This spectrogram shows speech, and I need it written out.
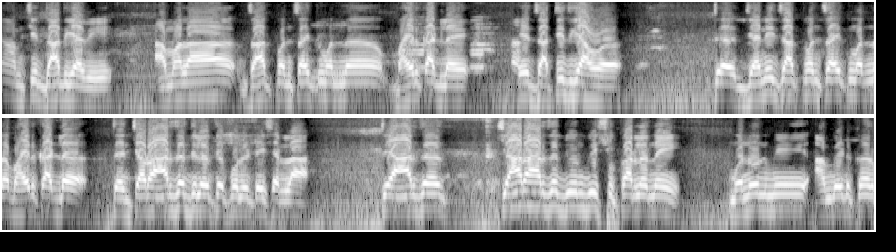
आमची दाद घ्यावी. आम्हाला जात पंचायतमधनं बाहेर काढलंय. हे जातीत घ्यावं. ज्यांनी जात पंचायतमधनं बाहेर काढलं त्यांच्यावर अर्ज दिले होते पोलीस स्टेशनला. ते अर्ज चार अर्ज देऊन बी स्वीकारलं नाही. म्हणून मी आंबेडकर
